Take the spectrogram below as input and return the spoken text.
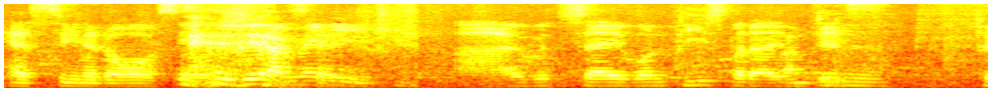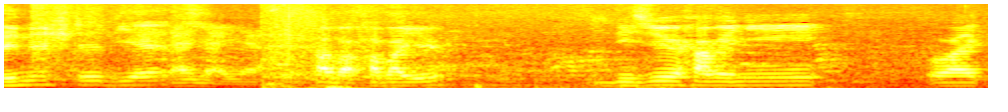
has seen it all. So there are many. I would say One Piece, but I One didn't finish it yet. Yeah, yeah, yeah. How about how about you? Did you have any like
